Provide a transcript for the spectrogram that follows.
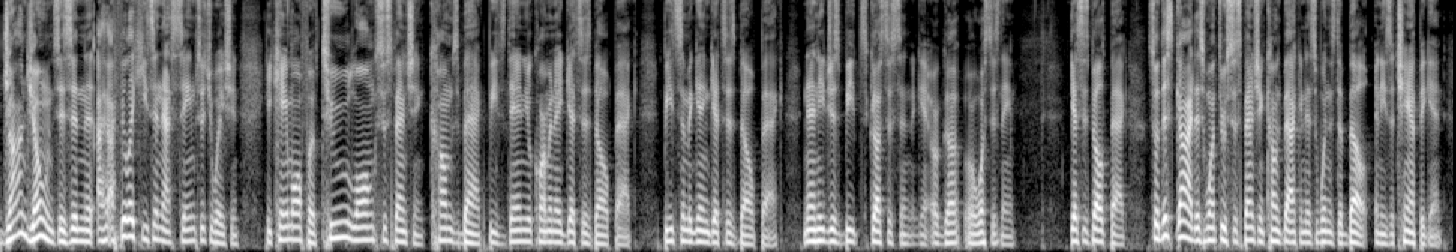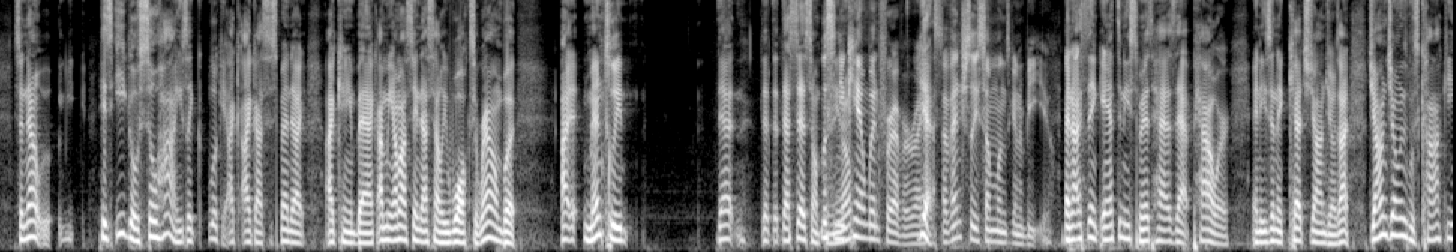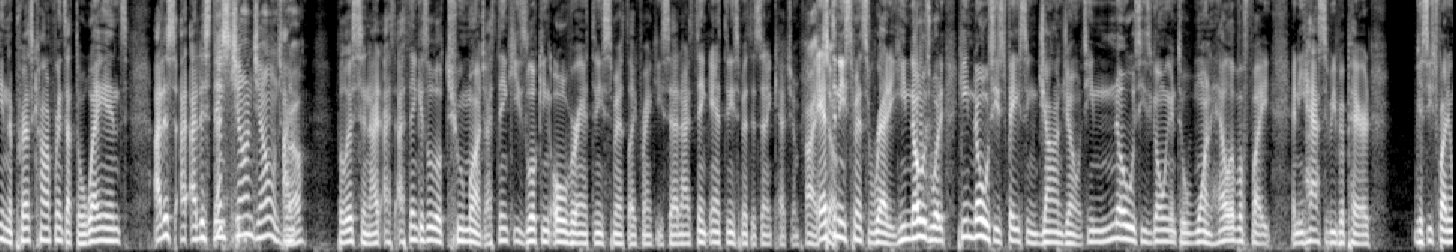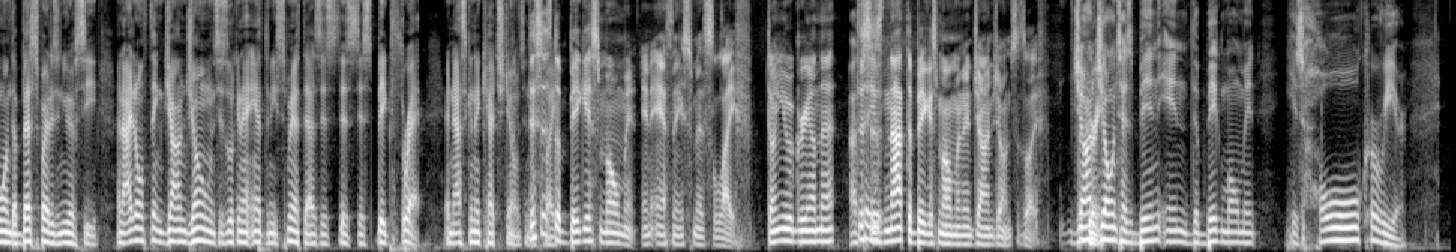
Jon Jones is in. The, I, feel like he's in that same situation. He came off of two long suspension, comes back, beats Daniel Cormier, gets his belt back, beats him again, gets his belt back. And then he just beats Gustafsson again, or Gu- or what's his name, gets his belt back. So this guy just went through suspension, comes back and just wins the belt, and he's a champ again. So now his ego's so high. He's like, look, I, I got suspended. I, I came back. I mean, I'm not saying that's how he walks around, but I mentally that that that, that says something. Listen, you, you, can't win forever, right? Yes. Eventually, someone's gonna beat you. And I think Anthony Smith has that power, and he's gonna catch Jon Jones. I, Jon Jones was cocky in the press conference at the weigh-ins. I just, I, I just think That's Jon Jones, I- bro. But listen, I, I, I think it's a little too much. I think he's looking over Anthony Smith, like Frankie said, and I think Anthony Smith is gonna catch him. Right, so- Anthony Smith's ready. He knows what he knows. He's facing Jon Jones. He knows he's going into one hell of a fight, and he has to be prepared because he's fighting one of the best fighters in UFC. And I don't think Jon Jones is looking at Anthony Smith as this this this big threat, and that's gonna catch Jones. In This this, is fight. the biggest moment in Anthony Smith's life. Don't you agree on that? I'll this is not the biggest moment in Jon Jones's life. Jon Agree. Jones has been in the big moment his whole career,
